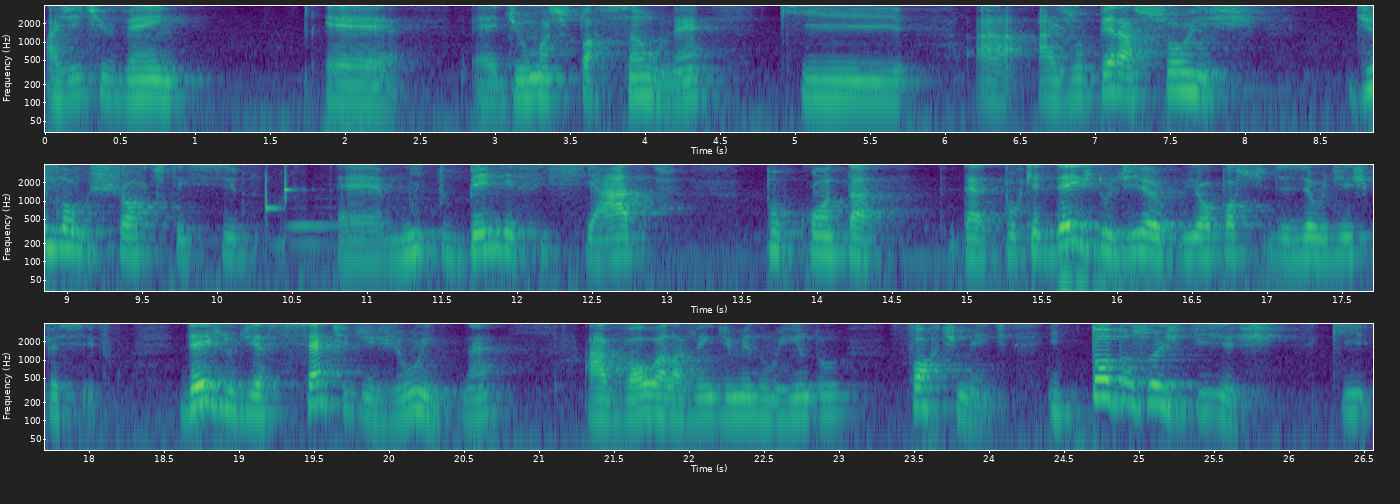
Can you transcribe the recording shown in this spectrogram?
A gente vem é, é, de uma situação né, que a, as operações de long short têm sido é, muito beneficiadas por conta. Da, porque desde o dia, e eu posso te dizer o dia específico, desde o dia 7 de junho, né, a vol ela vem diminuindo fortemente. E todos os dias que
